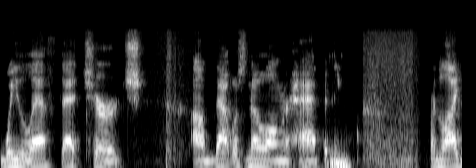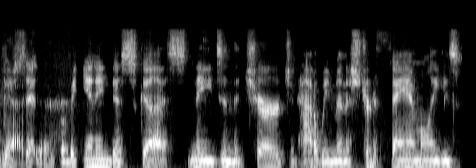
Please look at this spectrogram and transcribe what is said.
we left that church, um, that was no longer happening. And like you said, we're beginning to discuss needs in the church and how do we minister to families?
